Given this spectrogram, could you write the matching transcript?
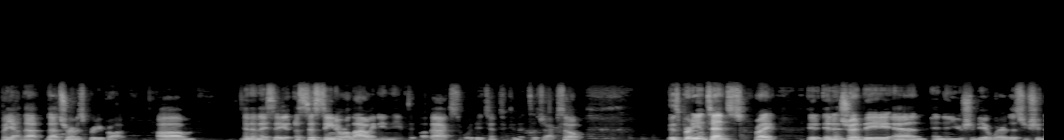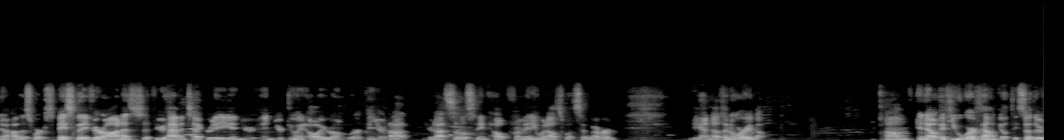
But yeah, that, that term is pretty broad. Um, and then they say assisting or allowing any of the above acts or the attempt to commit such acts. So it's pretty intense, right? It, it should be, and and you should be aware of this. You should know how this works. Basically, if you're honest, if you have integrity, and you're and you're doing all your own work, and you're not you're not soliciting help from anyone else whatsoever, you got nothing to worry about. Um, you know, if you were found guilty, so there,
